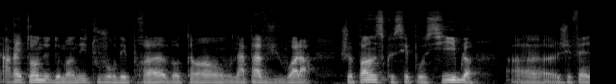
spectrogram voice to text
arrêtons de demander toujours des preuves quand on n'a pas vu. Voilà, je pense que c'est possible. Euh, j'ai fait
